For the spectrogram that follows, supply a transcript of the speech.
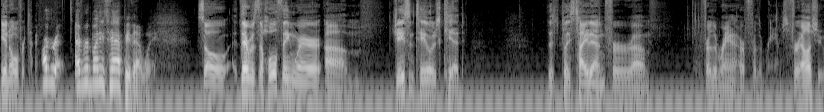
in overtime. Every, everybody's happy that way. So there was the whole thing where um, Jason Taylor's kid, that plays tight end for um, for the Ram or for the Rams for LSU.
